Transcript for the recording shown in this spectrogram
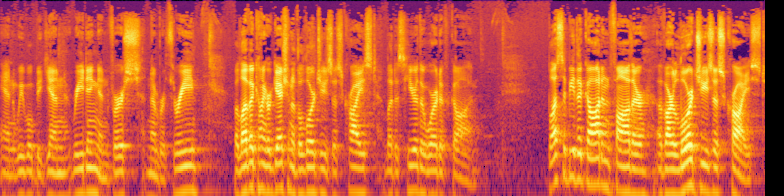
and we will begin reading in verse number 3. Beloved congregation of the Lord Jesus Christ, let us hear the word of God. Blessed be the God and Father of our Lord Jesus Christ,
